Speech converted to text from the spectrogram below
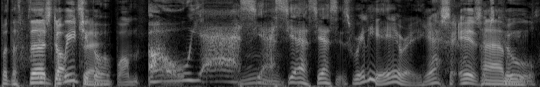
but the third It's the Ouija board one. Oh yes, yes, yes, yes. It's really eerie. Yes, it is. It's Um, cool.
